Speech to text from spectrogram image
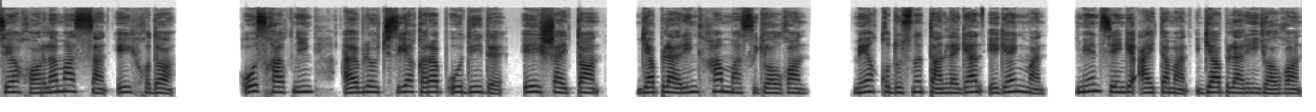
sen xorlamassan ey xudo. O'z xalqning ayblovchisiga qarab u deydi ey shayton gaplaring hammasi yolg'on. Men qudusni tanlagan egangman. Men senga aytaman gaplaring yolg'on.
